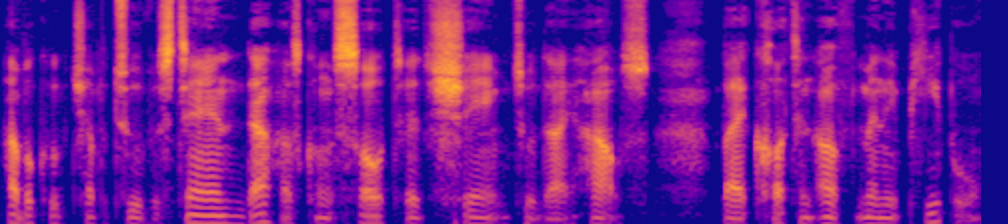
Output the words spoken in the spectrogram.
Habakkuk chapter 2, verse 10 Thou hast consulted shame to thy house by cutting off many people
